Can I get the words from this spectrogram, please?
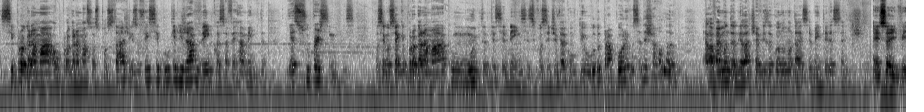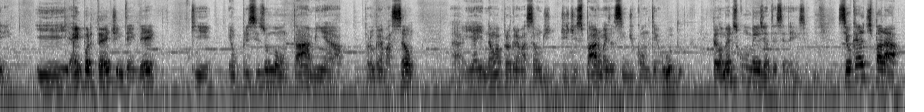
se programar ou programar suas postagens, o Facebook ele já vem com essa ferramenta. E é super simples. Você consegue programar com muita antecedência se você tiver conteúdo para pôr e você deixa rolando. Ela vai mandando e ela te avisa quando mandar, isso é bem interessante. É isso aí, Vini. E é importante entender que eu preciso montar a minha programação, ah, e aí não a programação de, de disparo, mas assim de conteúdo, pelo menos com um mês de antecedência. Se eu quero disparar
